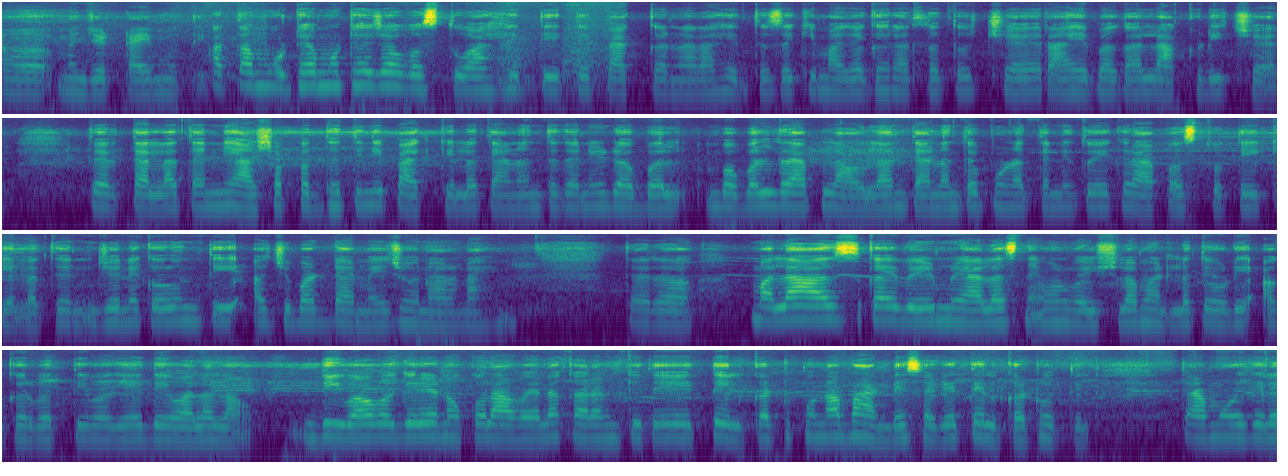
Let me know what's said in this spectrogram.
म्हणजे टाईम होती. आता मोठ्या मोठ्या ज्या वस्तू आहेत ते ते पॅक करणार आहेत. जसं की माझ्या घरातला तो चेअर आहे बघा लाकडी चेअर तर त्याला त्यांनी अशा पद्धतीने पॅक केलं. त्यानंतर त्यांनी डबल बबल रॅप लावला आणि त्यानंतर पुन्हा त्यांनी तो एक रॅप असतो ते केला. ते जेणेकरून ती अजिबात डॅमेज होणार नाही. तर मला आज काही वेळ मिळालाच नाही म्हणून वैशूला म्हटलं तेवढी अगरबत्ती वगैरे देवाला लाव. दिवा वगैरे नको लावायला कारण की ते तेलकट पुन्हा भांडे सगळे तेलकट होतील. त्यामुळे तिला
